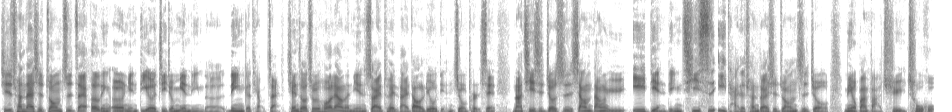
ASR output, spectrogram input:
其实穿戴式装置在二零二二年第二季就面临的另一个挑战，全球出货量的年衰退来到六点九 percent，那其实就是相当于一点零七四亿台的穿戴式装置就没有办法去出货。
